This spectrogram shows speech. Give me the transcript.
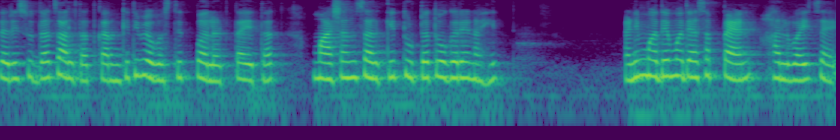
तरीसुद्धा चालतात कारण की ती व्यवस्थित पलटता येतात. माशांसारखी तुटत वगैरे नाहीत. आणि मध्ये मध्ये असा पॅन हलवायचा आहे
